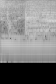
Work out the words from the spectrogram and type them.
to you.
